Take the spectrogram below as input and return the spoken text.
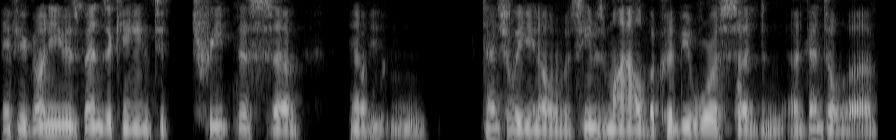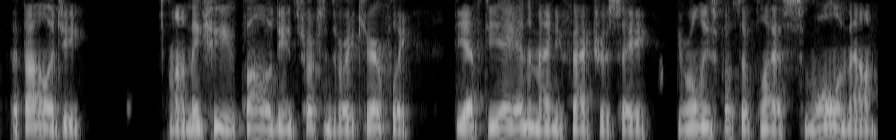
If you're going to use benzocaine to treat this, uh, you know, potentially, you know, it seems mild but could be worse uh, dental uh, pathology, uh, make sure you follow the instructions very carefully. The FDA and the manufacturers say you're only supposed to apply a small amount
